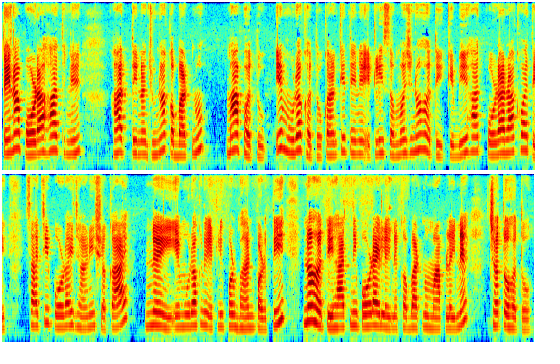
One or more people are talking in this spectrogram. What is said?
તેના પોળા હાથને, હાથ તેના જૂના કબાટનું માપ હતું. એ મૂરખ હતો, કારણ કે તેને એટલી સમજ ન હતી કે બે હાથ પોળા રાખવાથી સાચી પહોળાઈ જાણી શકાય નહીં. એ મૂરખને એટલી પણ ભાન પડતી ન હતી. હાથની પહોળાઈ લઈને કબાટનું માપ લઈને જતો હતો.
